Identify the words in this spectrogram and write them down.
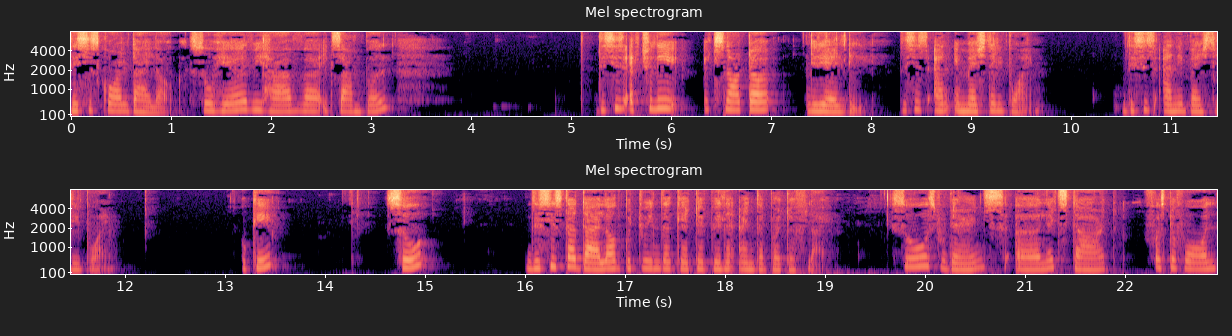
This is called dialogue. So here we have uh, example this is actually it's not a reality. This is an imaginary poem. This is an imaginary poem. Okay? So this is the dialogue between the caterpillar and the butterfly. So students uh, let's start. First of all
